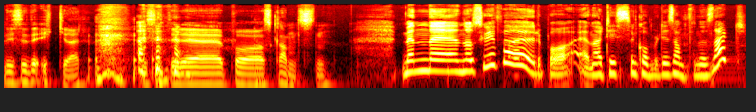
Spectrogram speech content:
de sitter ikke der. De sitter eh, på Skansen. Men eh, nå skal vi få høre på en artist som kommer til Samfunnet snart.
